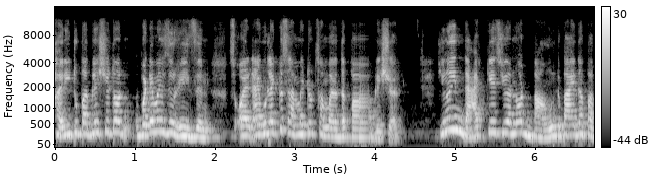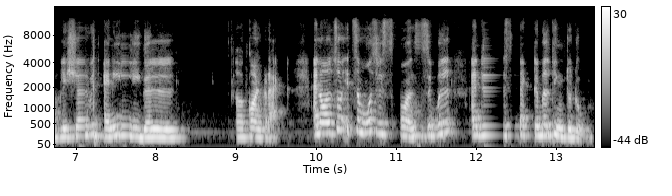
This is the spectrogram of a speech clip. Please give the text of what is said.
hurry to publish it or whatever is the reason. So and i would like to submit to some other publisher. You know in that case you are not bound by the publisher with any legal uh, contract. And also it's the most responsible and respectable thing to do.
